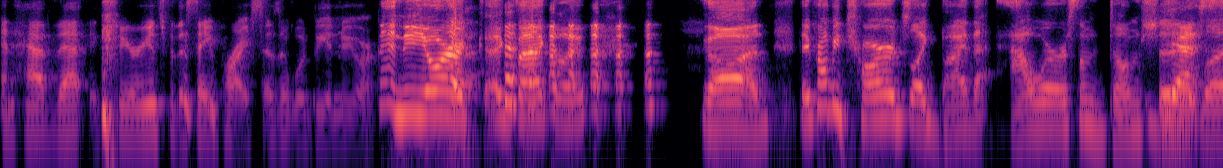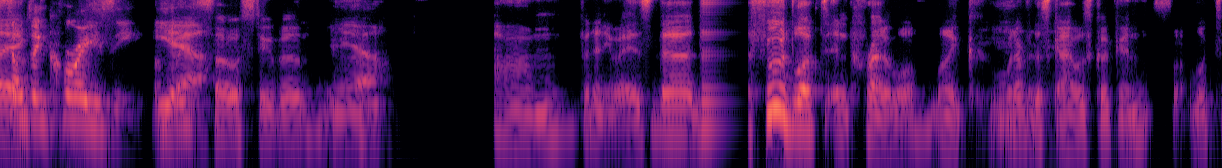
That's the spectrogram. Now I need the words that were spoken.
and have that experience for the same price as it would be in New York. In New York, exactly. God, they probably charge like by the hour or some dumb shit. yes, like, something crazy. something yeah, so stupid. yeah. Um, but anyways, the the food looked incredible. Like whatever this guy was cooking so it looked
